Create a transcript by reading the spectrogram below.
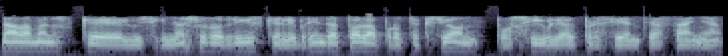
nada menos que Luis Ignacio Rodríguez quien le brinda toda la protección posible al presidente Azaña.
